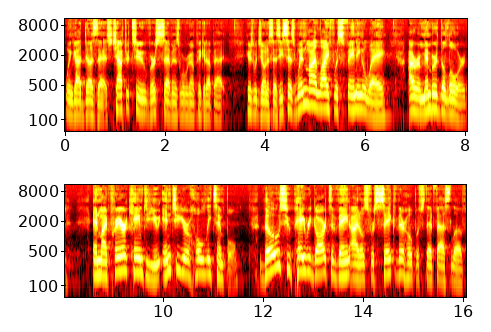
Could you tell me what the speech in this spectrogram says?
when God does that. It's chapter 2, verse 7 is where we're going to pick it up at. Here's what Jonah says He says, When my life was fainting away, I remembered the Lord, and my prayer came to you into your holy temple. Those who pay regard to vain idols forsake their hope of steadfast love.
